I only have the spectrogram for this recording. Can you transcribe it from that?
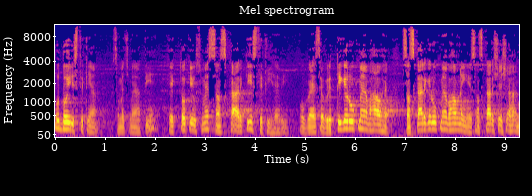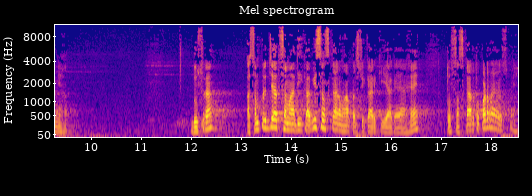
तो दो ही स्थितियाँ। समझ में आती है? एक तो कि उसमें संस्कार की स्थिति है अभी वो वैसे वृत्ति के रूप में अभाव है। संस्कार के रूप में अभाव नहीं है। संस्कार शेष अन्य। दूसरा, असंप्रज्ञात समाधि का भी संस्कार वहाँ पर स्वीकार किया गया है। तो संस्कार तो पड़ रहा है उसमें।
